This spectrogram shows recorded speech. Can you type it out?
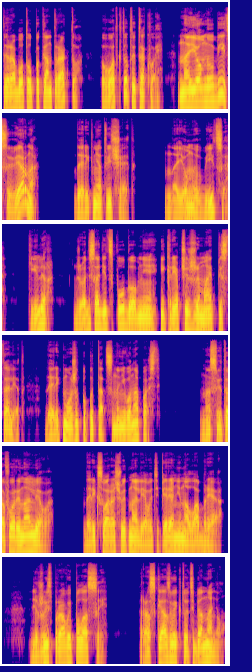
Ты работал по контракту? Вот кто ты такой. Наемный убийца, верно?» Дерек не отвечает. «Наемный убийца? Киллер?» Джоди садится поудобнее и крепче сжимает пистолет. Дерек может попытаться на него напасть. «На светофоре налево». Дерек сворачивает налево, теперь они на Лабреа. «Держись правой полосы. Рассказывай, кто тебя нанял».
